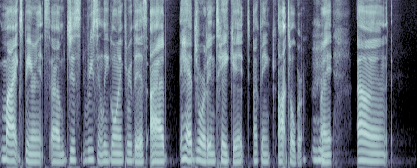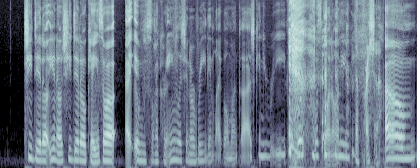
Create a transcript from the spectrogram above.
my experience. Um, just recently going through this, I had Jordan take it. I think October, right? Um, she did. uh, You know, she did okay. So uh, I, it was like her English and her reading. Like, oh my gosh, can you read? What, what's going on here? The pressure. um,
